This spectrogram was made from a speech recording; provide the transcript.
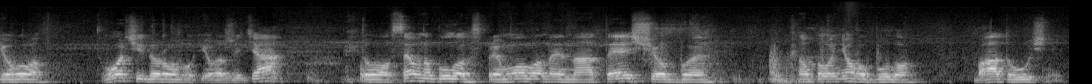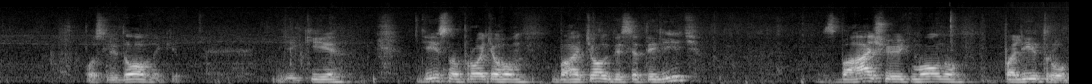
його творчий доробок, його життя, то все воно було спрямоване на те, щоб навколо нього було багато учнів, послідовників, які дійсно протягом багатьох десятиліть збагачують мовну палітру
